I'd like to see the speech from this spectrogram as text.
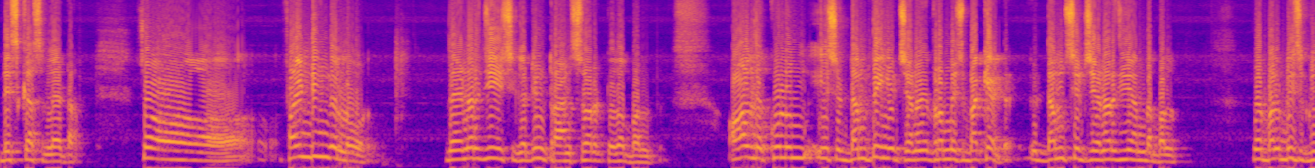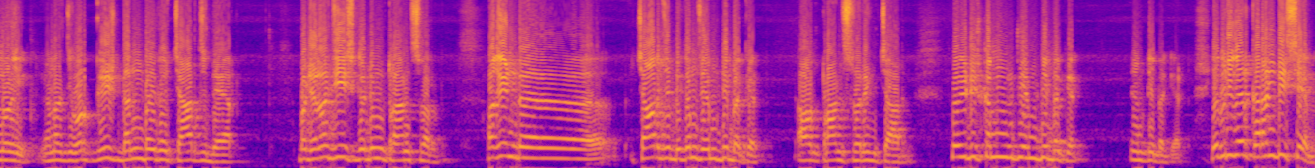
discuss later. So, finding the load, the energy is getting transferred to the bulb. All the coulomb is dumping its energy from its bucket, it dumps its energy on the bulb. The bulb is glowing, energy work is done by the charge there, but energy is getting transferred. Again, the charge becomes empty bucket on transferring charge. So it is coming with empty bucket, empty bucket. Everywhere current is same.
